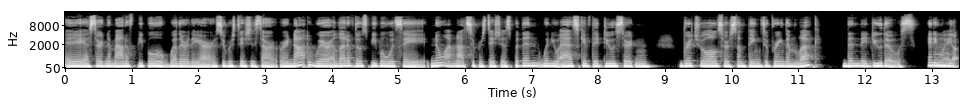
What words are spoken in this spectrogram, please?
a, a, certain amount of people whether they are superstitious or, or not. Where a lot of those people would say, "No, I'm not superstitious." But then when you ask if they do certain rituals or something to bring them luck, then they do those anyway. Yeah.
